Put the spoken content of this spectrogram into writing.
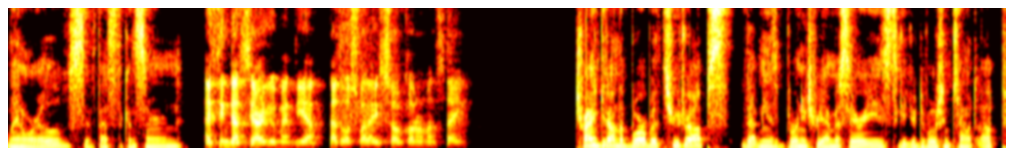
Llanowar Elves, if that's the concern. I think that's the argument. Yeah, that was what I saw Connorman saying. Trying to get on the board with two drops, that means Burning Tree Emissaries to get your devotion count up,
